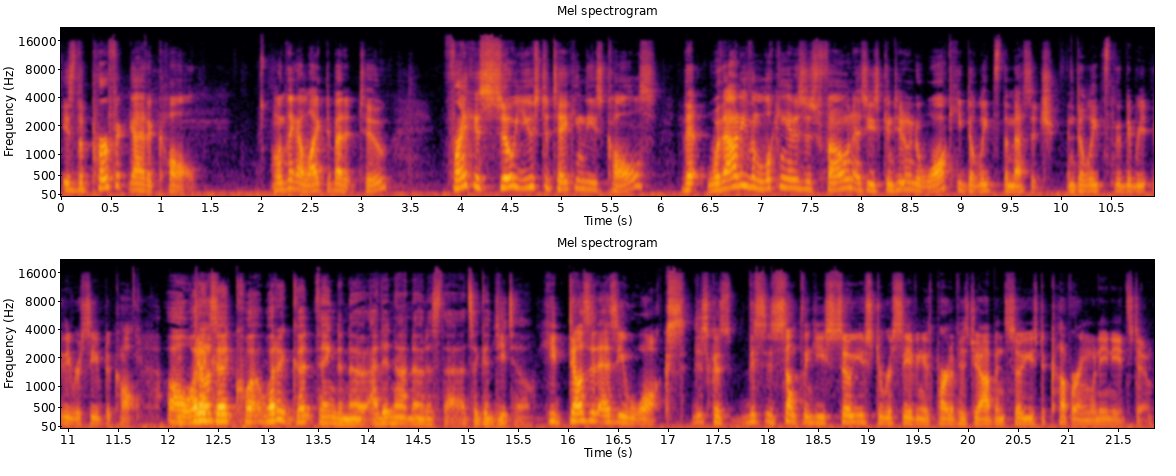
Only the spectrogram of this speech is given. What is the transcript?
is the perfect guy to call. One thing I liked about it too, Frank is so used to taking these calls that without even looking at his phone as he's continuing to walk, he deletes the message and deletes the, the, he received a call. Oh, He what a good what a good thing to know. I did not notice that. That's a good detail. He does it as he walks, just because this is something he's so used to receiving as part of his job and so used to covering when he needs to.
